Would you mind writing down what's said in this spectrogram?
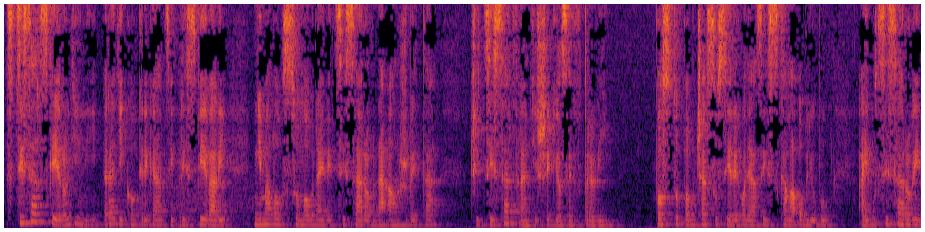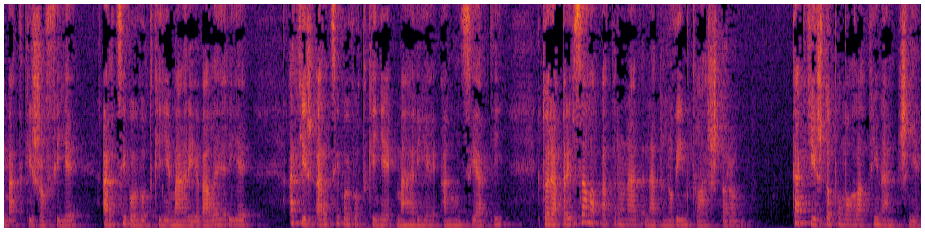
Z cisárskej rodiny radi kongregácii prispievali nemalou sumou najmä cisárovna Alžbeta či cisár František Jozef I. Postupom času si Rehoľa získala obľubu aj u cisárovej matky Žofie, arcivojvodkyne Márie Valérie, a tiež arcivojvodkyne Márie Anunciaty, ktorá prevzala patronát nad novým kláštorom. Taktiež dopomohla finančne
